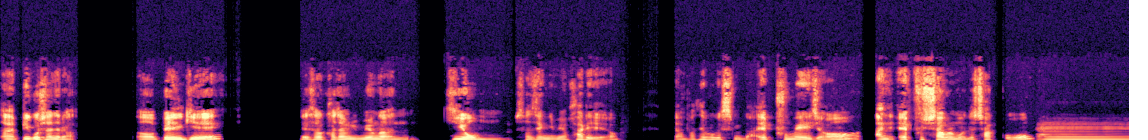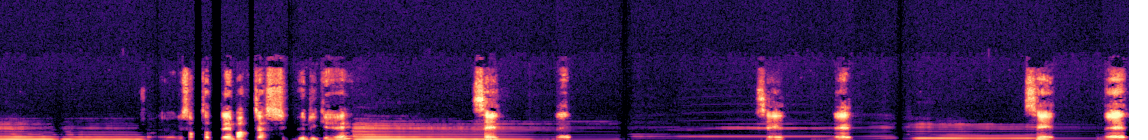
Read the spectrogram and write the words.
아, 비곳이 아니라 어, 벨기에에서 가장 유명한 기욤 선생님의 활이에요. 네, 한번 해보겠습니다. F 메이저, 아니 F 샵을 먼저 찾고. 여기서부터 네 박자씩 느리게. 셋, 넷, 셋, 넷, 셋, 넷,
